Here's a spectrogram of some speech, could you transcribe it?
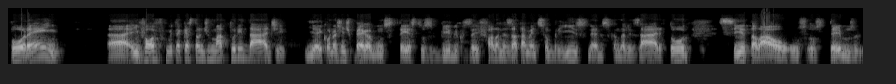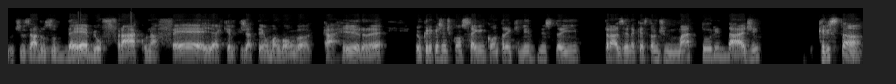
Porém, uh, envolve muita questão de maturidade. E aí, quando a gente pega alguns textos bíblicos aí falando exatamente sobre isso, né, do escandalizar e tudo, cita lá os, os termos utilizados, o débil, o fraco na fé, e aquele que já tem uma longa carreira, né? Eu creio que a gente consegue encontrar equilíbrio nisso daí, trazendo a questão de maturidade cristã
